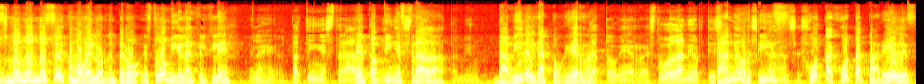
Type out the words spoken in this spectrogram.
no, no, no sé cómo va el orden, pero estuvo Miguel Ángel Cle, El, el Patín Estrada. el Papín Estrada, También. David el Gato Guerra. Gato Guerra, estuvo Dani Ortiz. Dani Ortiz, sí. JJ Paredes.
